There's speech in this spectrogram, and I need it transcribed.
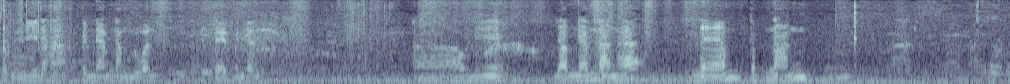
ส่วนอันนี้นะฮะเป็นแหนมหนังล้วนพิเศษเหมือนกันอ้าวนี่ ยำแหนมหนังฮะ แหนมกับหนัง โอ้โห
